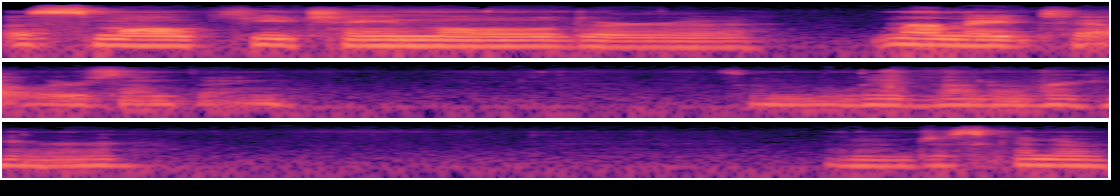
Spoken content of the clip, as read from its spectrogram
a small keychain mold or a mermaid tail or something. So I'm going to leave that over here. And I'm just going to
